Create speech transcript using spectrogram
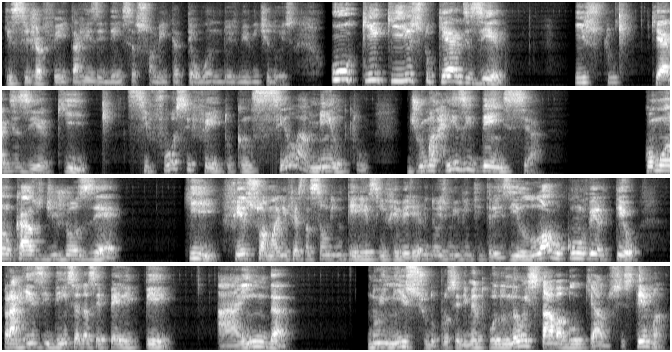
que seja feita a residência somente até o ano 2022. O que que isto quer dizer? Isto quer dizer que se fosse feito o cancelamento de uma residência, como é no caso de José, que fez sua manifestação de interesse em fevereiro de 2023 e logo converteu para a residência da CPLP ainda no início do procedimento, quando não estava bloqueado o sistema,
